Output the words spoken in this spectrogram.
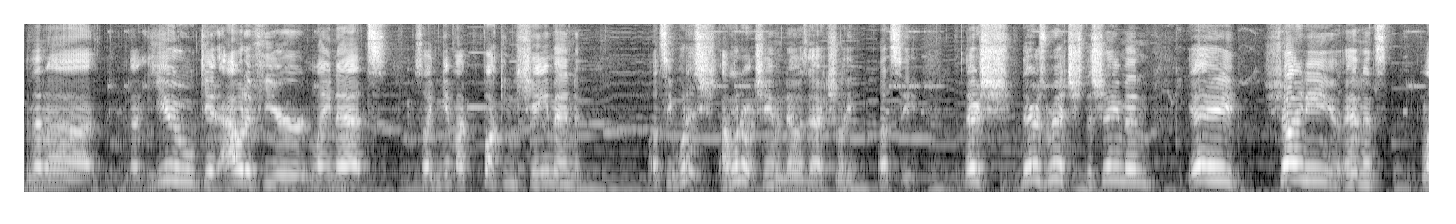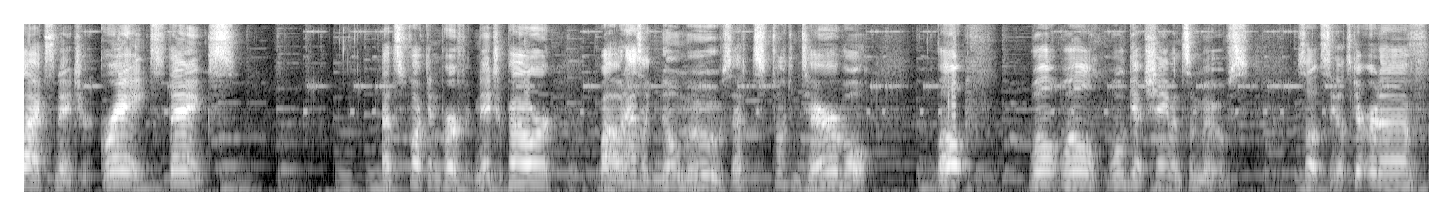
And then, uh, you get out of here, Lynette. so I can get my fucking Shaymin. Let's see, what is... I wonder what Shaymin knows, actually. Let's see. There's there's Rich, the Shaymin. Yay! Shiny! And it's Lax nature. Great! Thanks! That's fucking perfect. Nature power. Wow, it has like no moves. That's fucking terrible. Well, we'll we'll we'll get Shaymin some moves. So let's see. Let's get rid of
